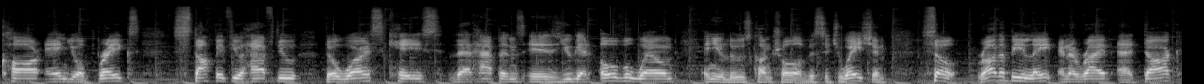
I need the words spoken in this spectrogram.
car and your brakes. Stop if you have to. The worst case that happens is you get overwhelmed and you lose control of the situation. So rather be late and arrive at dark.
